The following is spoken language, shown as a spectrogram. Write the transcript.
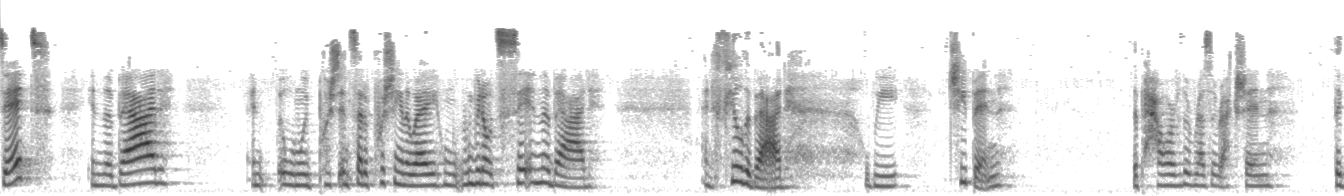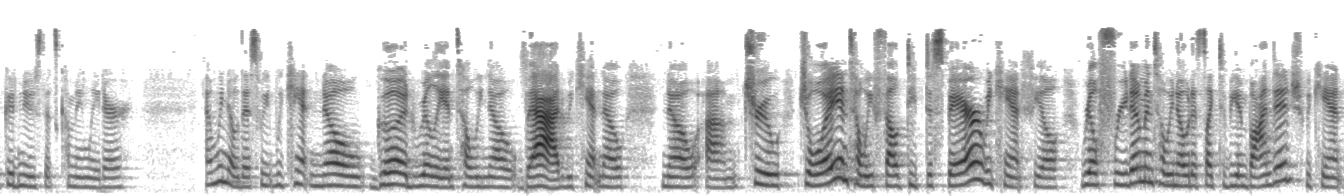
sit in the bad, and when we push, instead of pushing it away, when we don't sit in the bad and feel the bad, we cheapen the power of the resurrection, the good news that's coming later. And we know this. We, we can't know good really until we know bad. We can't know, know um, true joy until we felt deep despair. We can't feel real freedom until we know what it's like to be in bondage. We can't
